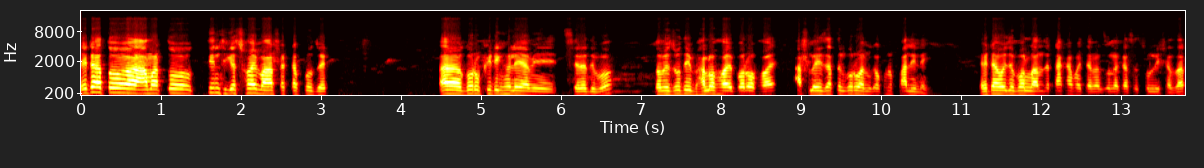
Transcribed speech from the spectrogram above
এটা তো আমার তো তিন থেকে ছয় মাস একটা প্রজেক্ট গরু ফিটিং হলে আমি ছেড়ে দেব। তবে যদি ভালো হয় বড় হয় আসলে এই জাতের গরু আমি কখনো পালি নাই। এটা ওই যে বললাম যে টাকা পাইতাম একজনের কাছে চল্লিশ হাজার।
